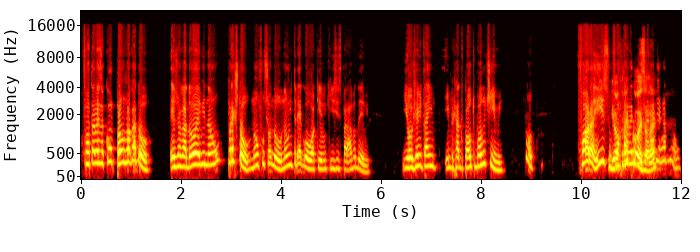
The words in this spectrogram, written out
O Fortaleza comprou um jogador. Esse jogador ele não prestou, não funcionou, não entregou aquilo que se esperava dele. E hoje ele tá em- emprestado para outro ponto do time. Pronto. Fora isso, E outra coisa, não né? errado.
